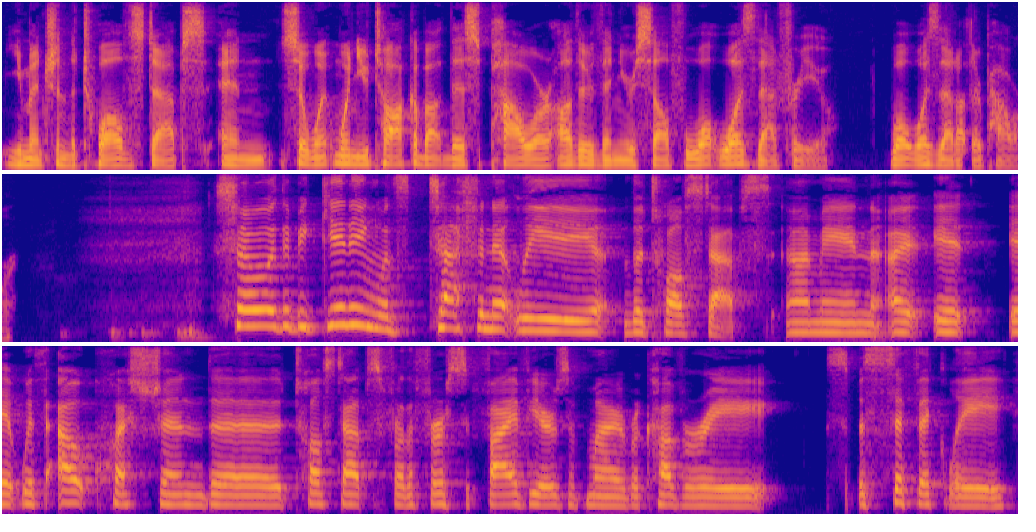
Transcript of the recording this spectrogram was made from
you mentioned the 12 steps. And so when when you talk about this power other than yourself, what was that for you? What was that other power? So the beginning was definitely the 12 steps. I mean, I, it it without question the 12 steps for the first 5 years of my recovery specifically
